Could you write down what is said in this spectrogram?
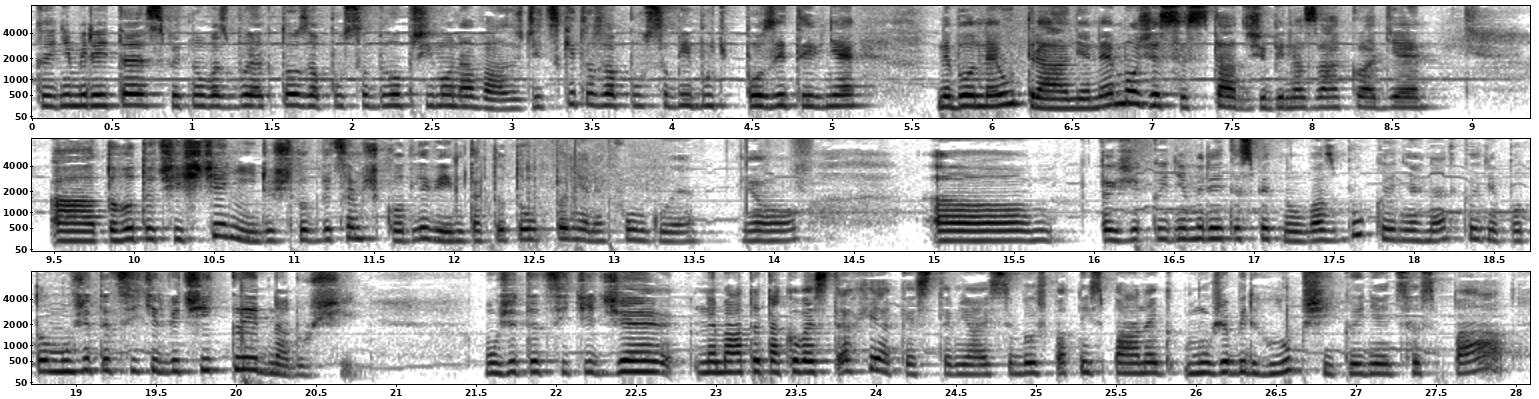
klidně mi dejte zpětnou vazbu, jak to zapůsobilo přímo na vás. Vždycky to zapůsobí buď pozitivně, nebo neutrálně. Nemůže se stát, že by na základě a, tohoto čištění došlo k věcem škodlivým, tak toto úplně nefunguje. Jo? A, takže klidně mi dejte zpětnou vazbu, klidně hned, klidně potom. Můžete cítit větší klid na duši. Můžete cítit, že nemáte takové strachy, jaké jste měla. Jestli byl špatný spánek, může být hlubší, klidně se spát.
